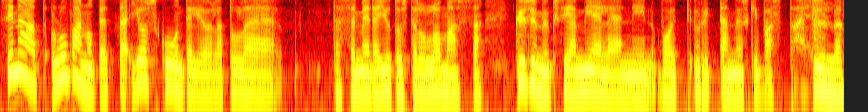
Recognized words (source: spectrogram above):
sinä olet luvannut, että jos kuuntelijoilla tulee tässä meidän jutustelun lomassa kysymyksiä mieleen, niin voit yrittää myöskin vastailla. Kyllä.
